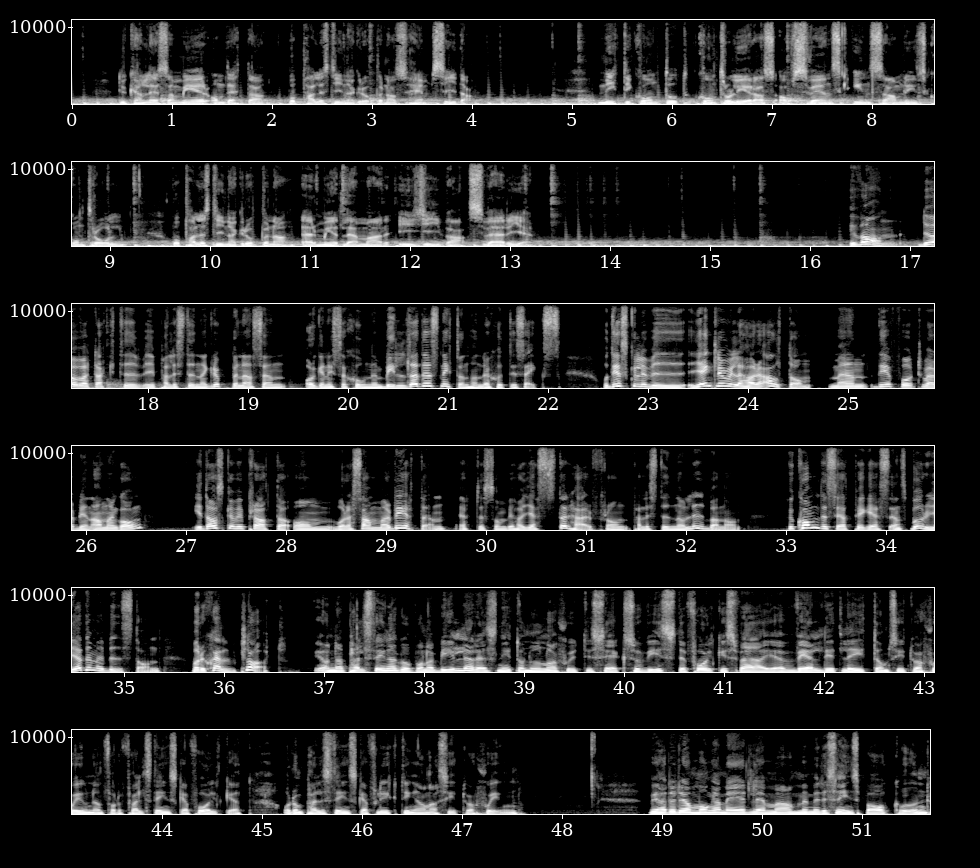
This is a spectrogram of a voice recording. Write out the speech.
Du kan läsa mer om detta på Palestinagruppernas hemsida. 90-kontot kontrolleras av Svensk insamlingskontroll och Palestinagrupperna är medlemmar i Giva Sverige. Yvonne, du har varit aktiv i Palestinagrupperna sedan organisationen bildades 1976. Och det skulle vi egentligen vilja höra allt om, men det får tyvärr bli en annan gång. Idag ska vi prata om våra samarbeten, eftersom vi har gäster här från Palestina och Libanon. Hur kom det sig att PGS ens började med bistånd? Var det självklart? Ja, när Palestinagrupperna bildades 1976 så visste folk i Sverige väldigt lite om situationen för det palestinska folket och de palestinska flyktingarnas situation. Vi hade då många medlemmar med medicinsk bakgrund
